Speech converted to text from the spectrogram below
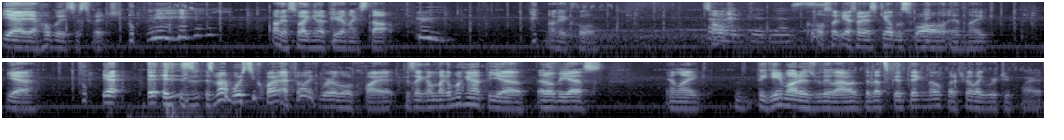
Yeah, yeah. Hopefully it's just Twitch. Okay, so I can get up here and like stop. Okay, cool. So oh goodness. cool. So yeah, so I scaled this wall and like, yeah, yeah. Is, is my voice too quiet? I feel like we're a little quiet because like I'm like I'm looking at the uh, at OBS, and like the game audio is really loud, but that's a good thing though. But I feel like we're too quiet.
